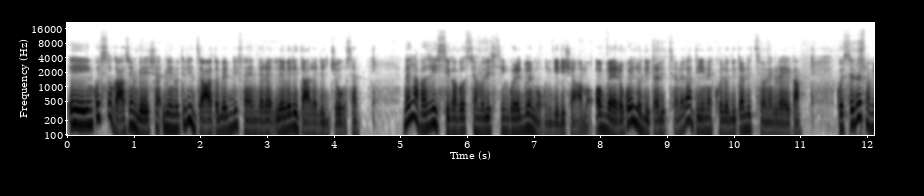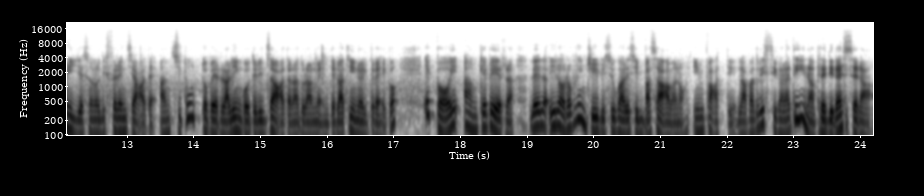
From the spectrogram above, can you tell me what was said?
e in questo caso invece viene utilizzato per difendere le verità religiose. Nella patristica possiamo distinguere due mondi, diciamo, ovvero quello di tradizione latina e quello di tradizione greca. Queste due famiglie sono differenziate anzitutto per la lingua utilizzata, naturalmente, il latino e il greco, e poi anche per le, i loro principi sui quali si basavano. Infatti, la patristica latina predilesse la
